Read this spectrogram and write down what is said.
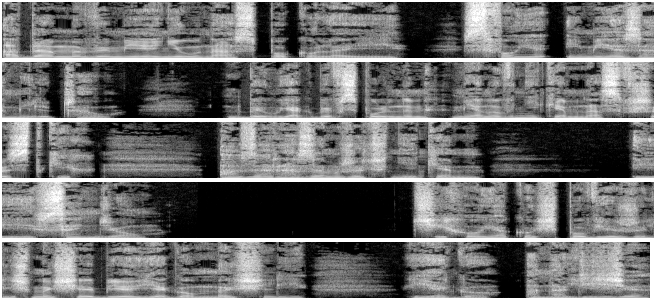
Adam wymienił nas po kolei. Swoje imię zamilczał. Był jakby wspólnym mianownikiem nas wszystkich, a zarazem rzecznikiem i sędzią. Cicho jakoś powierzyliśmy siebie jego myśli, jego analizie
